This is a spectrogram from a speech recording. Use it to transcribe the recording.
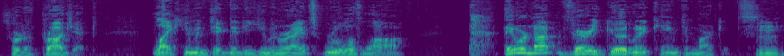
sort of project, like human dignity, human rights, rule of law, they were not very good when it came to markets. Mm.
